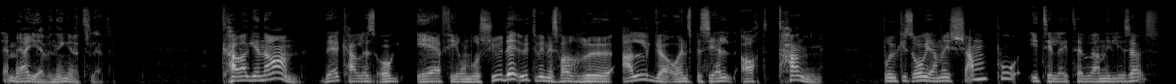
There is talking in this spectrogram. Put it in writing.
Det er mer jevning, rett og slett. Karagenan det kalles òg E407. Det utvinnes fra rødalger og en spesiell art tang. Brukes òg gjerne i sjampo i tillegg til vaniljesaus.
